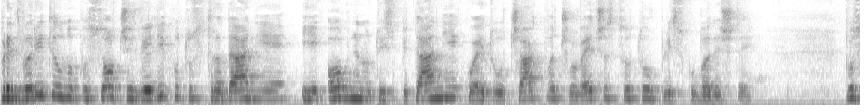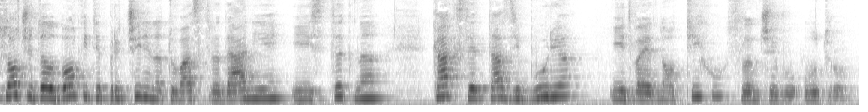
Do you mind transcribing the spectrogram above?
предварително посочи великото страдание и огненото изпитание, което очаква човечеството в близко бъдеще. Посочи дълбоките причини на това страдание и изтъкна как след тази буря идва едно тихо слънчево утро –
